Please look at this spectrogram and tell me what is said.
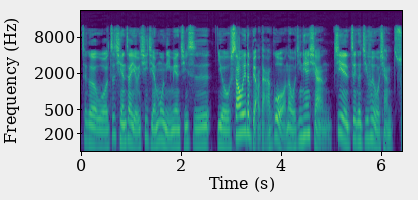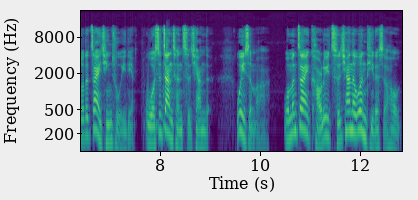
这个我之前在有一期节目里面，其实有稍微的表达过。那我今天想借这个机会，我想说的再清楚一点，我是赞成持枪的。为什么啊？我们在考虑持枪的问题的时候，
